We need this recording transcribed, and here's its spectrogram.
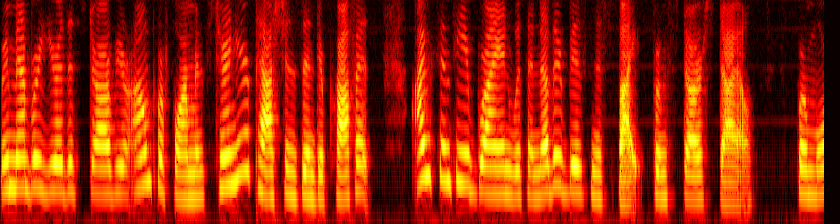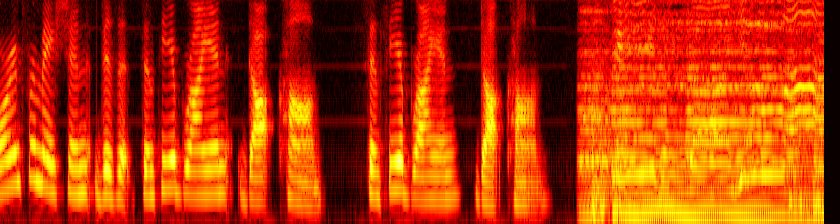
Remember, you're the star of your own performance. Turn your passions into profits. I'm Cynthia Brian with another business bite from Star Style. For more information, visit cynthiabrian.com. cynthiabrian.com. Be the star you are.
